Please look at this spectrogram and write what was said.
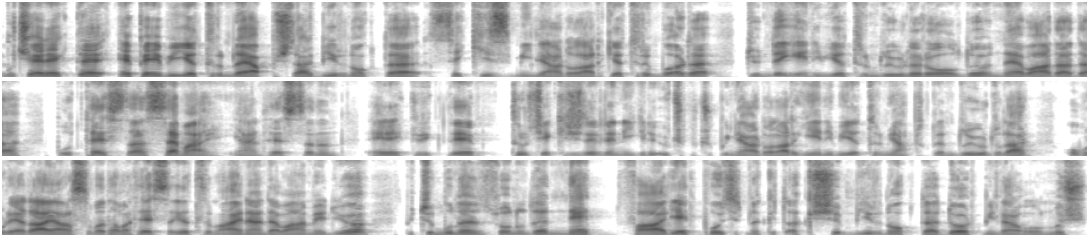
Bu çeyrekte epey bir yatırım da yapmışlar. 1.8 milyar dolarlık yatırım. Bu arada dün de yeni bir yatırım duyuruları oldu. Nevada'da bu Tesla Semi yani Tesla'nın elektrikli tır çekicileriyle ilgili 3,5 milyar dolarlık yeni bir yatırım yaptıklarını duyurdular. O buraya daha yansımadı ama Tesla yatırımı aynen devam ediyor. Bütün bunların sonunda net faaliyet pozitif nakit akışı 1.4 milyar olmuş.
